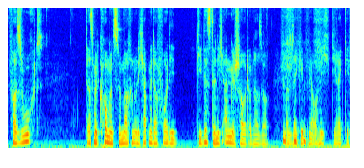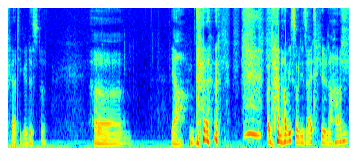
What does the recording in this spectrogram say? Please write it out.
versucht, das mit Commons zu machen und ich habe mir davor die, die Liste nicht angeschaut oder so. Also der gibt mir auch nicht direkt die fertige Liste. Äh, ja. und dann habe ich so die Seite geladen.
